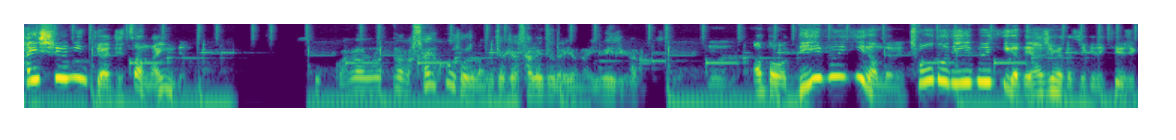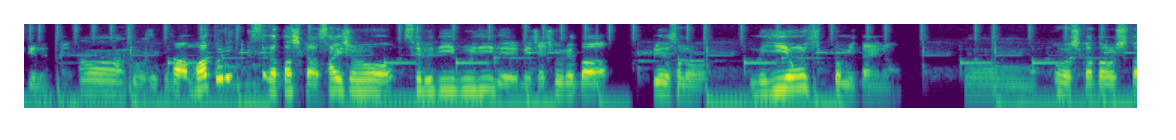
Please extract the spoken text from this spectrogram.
大衆人気は実はないんだよね。そっかななんか再放送とかめちゃくちゃされてたようなイメージがあるんですけど。うん、あと DVD なんだよね。ちょうど DVD が出始めた時期で99年って。ああ、そうそうあマトリックスが確か最初のセル DVD でめちゃくちゃ売れた、いわゆるそのミリオンヒットみたいなうん。その仕方をした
